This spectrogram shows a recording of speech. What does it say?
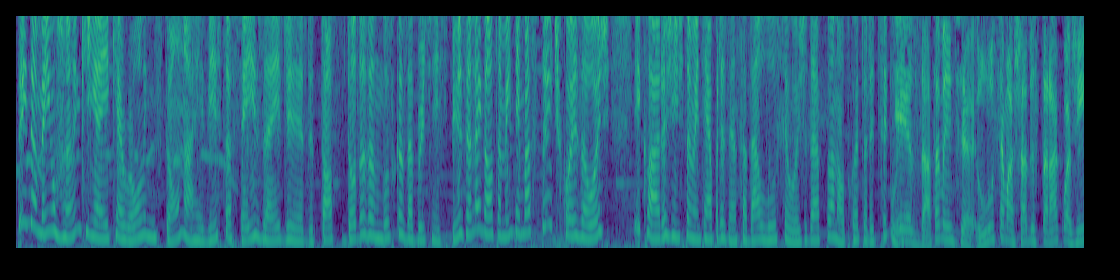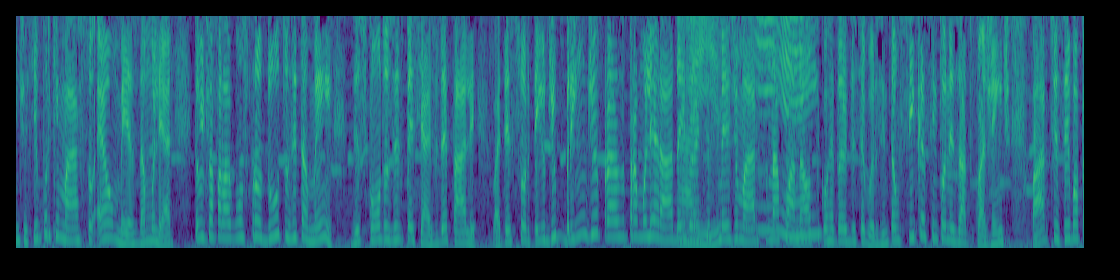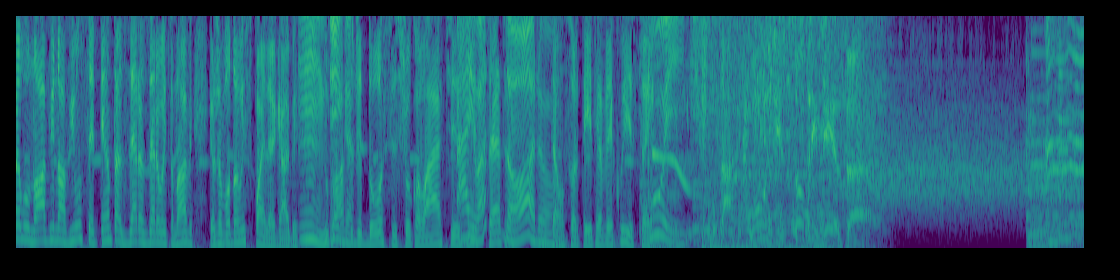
Tem também o ranking aí que a Rolling Stone, a revista, fez aí de, de top todas as músicas da Britney Spears. É legal também, tem bastante coisa hoje. E claro, a gente também tem a presença da Lúcia hoje, da Planalto Corretora de Seguros. Exatamente. Lúcia Machado estará com a gente aqui porque março é o mês da mulher. Então a gente vai falar alguns produtos e também descontos especiais. E detalhe, vai ter sorteio de brinde pra, pra mulherada aí, aí durante esse mês de março na Planalto hein? Corretora de Seguros. Então fica sintonizado com a gente, participa pelo 991 70 0089. Eu já vou dar um spoiler né, Gabi? Hum, tu diga. gosta de doces, chocolates ah, e eu etc? Adoro. Então, sorteio tem a ver com isso, hein? Ui. Sacude sobremesa. dia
